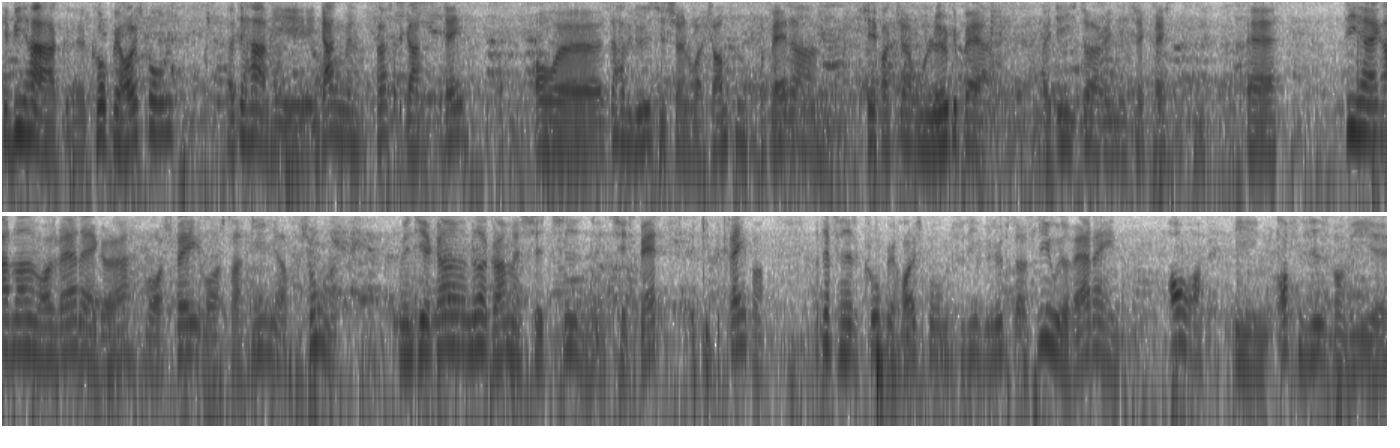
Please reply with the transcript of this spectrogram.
Ja, vi har øh, KB Højskole, og det har vi en gang imellem første gang i dag. Og øh, der har vi lyttet til Søren Roy Thompson, forfatteren, chefaktør Rune Lykkeberg og idehistorikeren Nita Christensen. Øh, de har ikke ret meget med vores hverdag at gøre, vores fag, vores strategier og fusioner, men de har noget at gøre med at sætte tiden øh, til debat, at give begreber, og derfor hedder det KB Højskole, fordi vi løfter os lige ud af hverdagen over i en offentlighed, hvor vi øh,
